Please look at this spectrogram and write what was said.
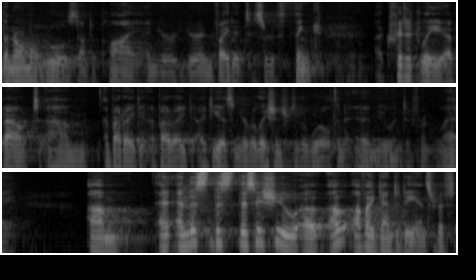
the normal rules don't apply and you're, you're invited to sort of think uh, critically about, um, about, ide- about ideas in your relationship to the world in, a- in a new and different way. Um, and, and this, this, this issue of, of, of identity and sort of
